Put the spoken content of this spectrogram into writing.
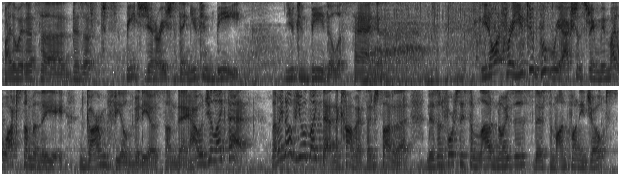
By the way, that's a there's a speech generation thing. You can be, you can be the Lasaga. You know what? For a YouTube poop reaction stream, we might watch some of the Garmfield videos someday. How would you like that? Let me know if you would like that in the comments. I just thought of that. There's unfortunately some loud noises. There's some unfunny jokes.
